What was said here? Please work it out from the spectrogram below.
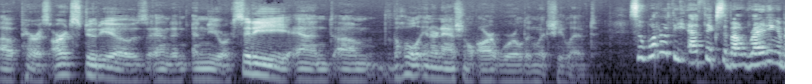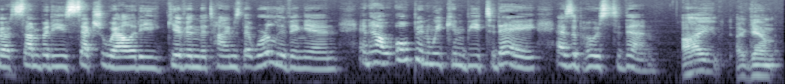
of Paris art studios and in, New York City and um, the whole international art world in which he lived. So, what are the ethics about writing about somebody's sexuality given the times that we're living in and how open we can be today as opposed to then? I, again,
